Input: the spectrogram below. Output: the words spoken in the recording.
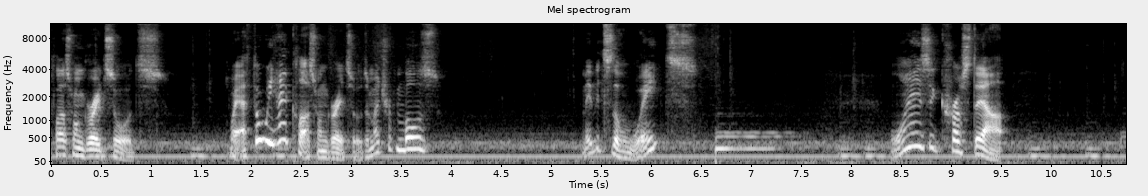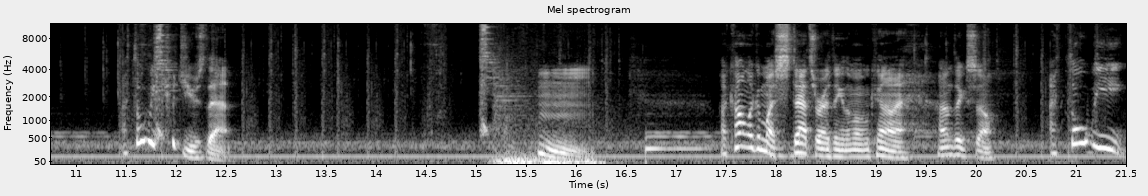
Class 1 great swords. Wait, I thought we had class 1 great swords. Am I tripping balls? Maybe it's the weights? Why is it crossed out? I thought we could use that. Hmm. I can't look at my stats or anything at the moment, can I? I don't think so. I thought we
